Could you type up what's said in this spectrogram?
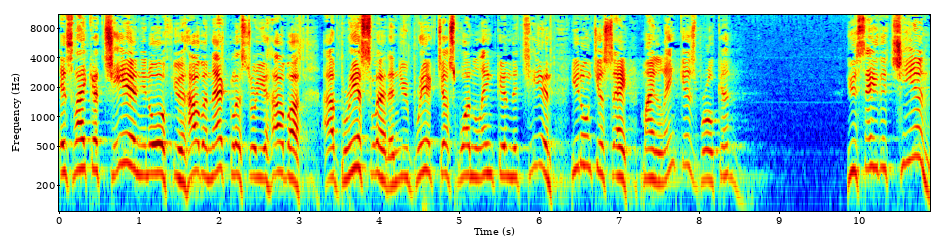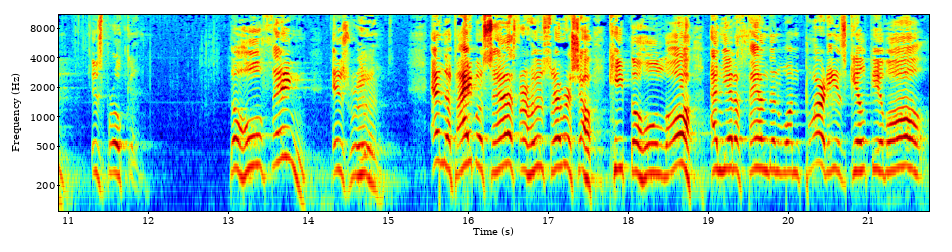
It's like a chain, you know, if you have a necklace or you have a, a bracelet and you break just one link in the chain, you don't just say, My link is broken. You say, The chain is broken. The whole thing is ruined. And the Bible says, For whosoever shall keep the whole law and yet offend in one part, he is guilty of all.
